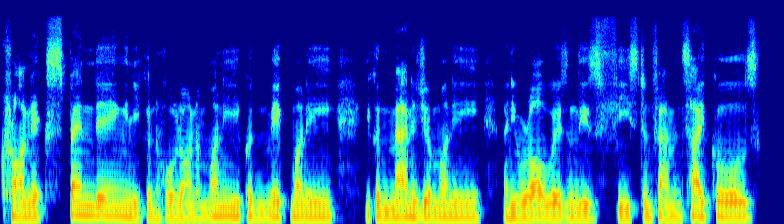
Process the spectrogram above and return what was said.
chronic spending and you can hold on to money you can make money you can manage your money and you were always in these feast and famine cycles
